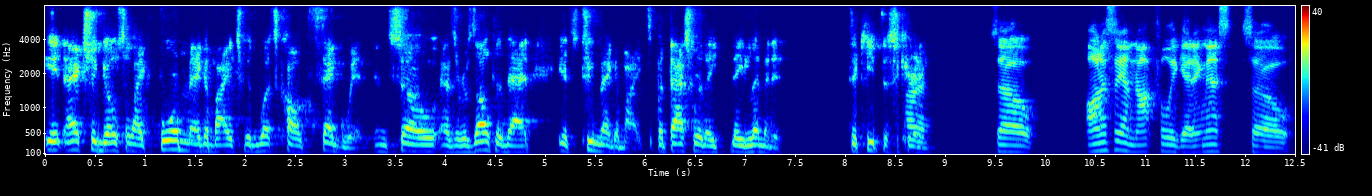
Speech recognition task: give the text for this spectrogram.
it actually goes to like four megabytes with what's called SegWit. And so as a result of that, it's two megabytes, but that's where they, they limit it to keep the security. Right. So honestly, I'm not fully getting this. So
